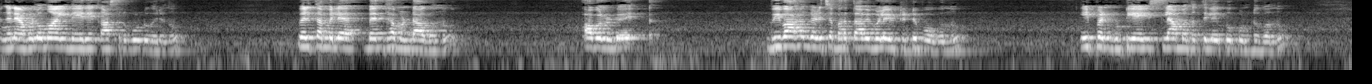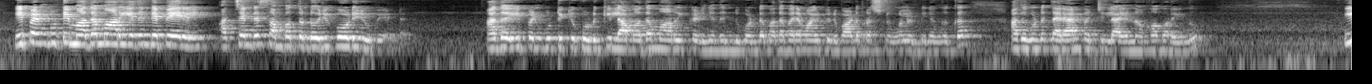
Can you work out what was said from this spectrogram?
അങ്ങനെ അവളുമായി നേരെ കാസർഗോഡ് വരുന്നു. ഇവർ തമ്മിൽ ബന്ധമുണ്ടാകുന്നു. അവളുടെ വിവാഹം കഴിച്ച ഭർത്താവ് ഇവളെ ഇട്ടിട്ട് പോകുന്നു. ഈ പെൺകുട്ടിയെ ഇസ്ലാം മതത്തിലേക്ക് കൊണ്ടുവന്നു. ഈ പെൺകുട്ടി മതം മാറിയതിന്റെ പേരിൽ അച്ഛന്റെ സമ്പത്തുണ്ട് ഒരു കോടി രൂപയുണ്ട്. അത് ഈ പെൺകുട്ടിക്ക് കൊടുക്കില്ല മതം മാറിക്കഴിഞ്ഞത് കൊണ്ട് മതപരമായിട്ട് ഒരുപാട് പ്രശ്നങ്ങളുണ്ട് ഞങ്ങൾക്ക്. അതുകൊണ്ട് തരാൻ പറ്റില്ല എന്ന് അമ്മ പറയുന്നു. ഈ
